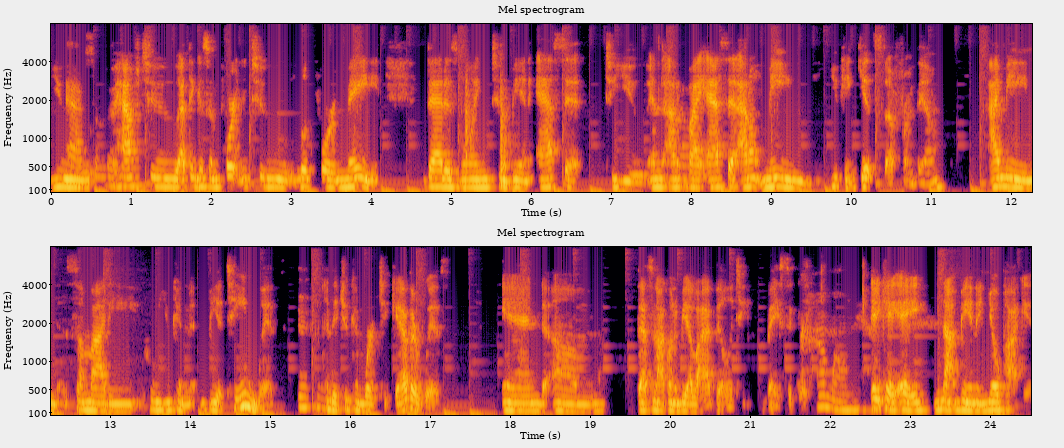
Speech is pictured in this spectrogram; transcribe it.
you Absolutely. have to. I think it's important to look for a mate that is going to be an asset to you. And I, by asset, I don't mean you can get stuff from them. I mean somebody who you can be a team with Mhm. and that you can work together with, and um, that's not going to be a liability, basically. Come on. AKA not being in your pocket.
